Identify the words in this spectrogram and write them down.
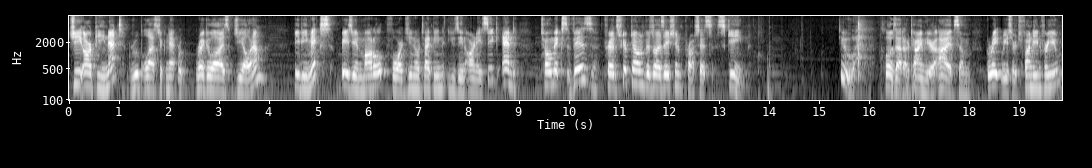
GRPNet, Group Elastic Net Regularized GLM, BBMix, Bayesian model for genotyping using RNA-seq, and TOmicsVis, Transcriptome Visualization Process Scheme. To close out our time here, I have some great research funding for you.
